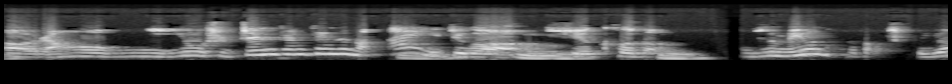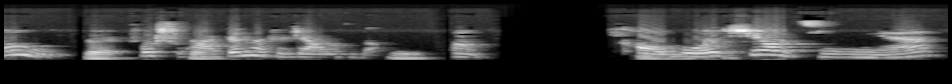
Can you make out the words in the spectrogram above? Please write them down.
呃，然后你又是真真正正的爱这个学科的，我觉得没有哪个导师不要你。对，说实话，真的是这样子的。嗯，考博需要几年？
